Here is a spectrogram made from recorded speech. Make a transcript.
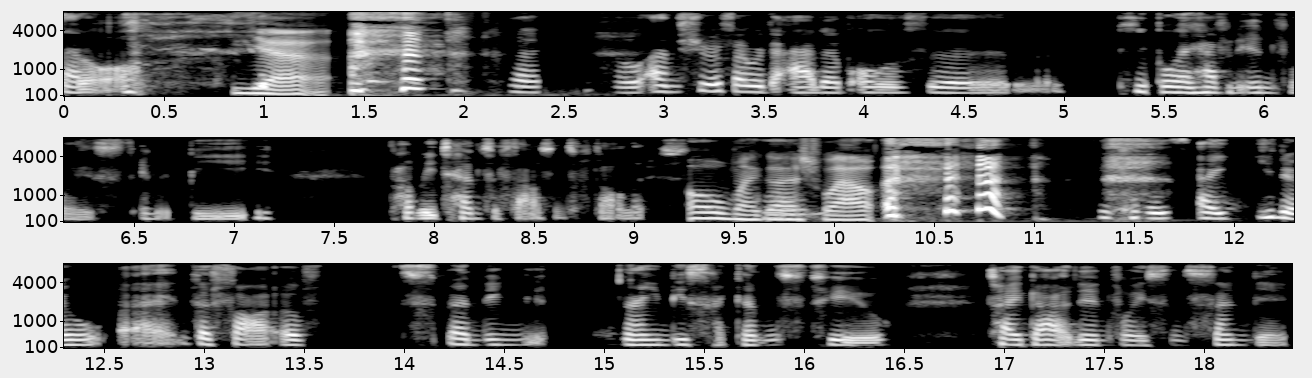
at all. Yeah. So I'm sure if I were to add up all of the people I haven't invoiced, it would be probably tens of thousands of dollars. oh my gosh! Um, Wow. because I, you know, I, the thought of spending 90 seconds to type out an invoice and send it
